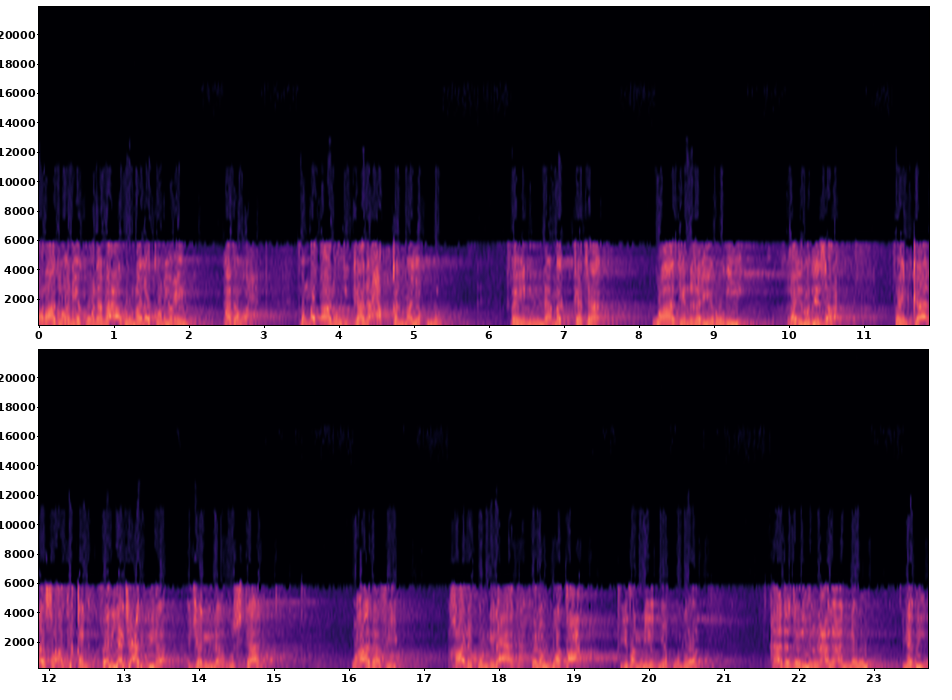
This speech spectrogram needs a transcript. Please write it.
أرادوا أن يكون معه ملك يعينه. هذا واحد. ثم قالوا إن كان حقا ما يقول فإن مكة واد غير ذي غير ذي زرع. فإن كان صادقا فليجعل فيها جنة بستان. وهذا في خارق للعادة. فلو وقع في ظنهم يقولون هذا دليل على أنه نبي.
